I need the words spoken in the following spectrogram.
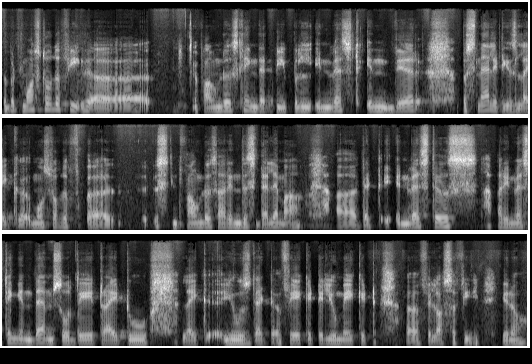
but most of the fee- uh, founders think that people invest in their personalities like uh, most of the uh, founders are in this dilemma uh, that investors are investing in them so they try to like use that uh, fake it till you make it uh, philosophy you know?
